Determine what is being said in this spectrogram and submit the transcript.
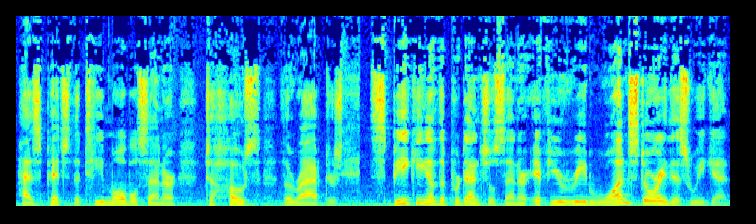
has pitched the T Mobile Center to host the Raptors. Speaking of the Prudential Center, if you read one story this weekend,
